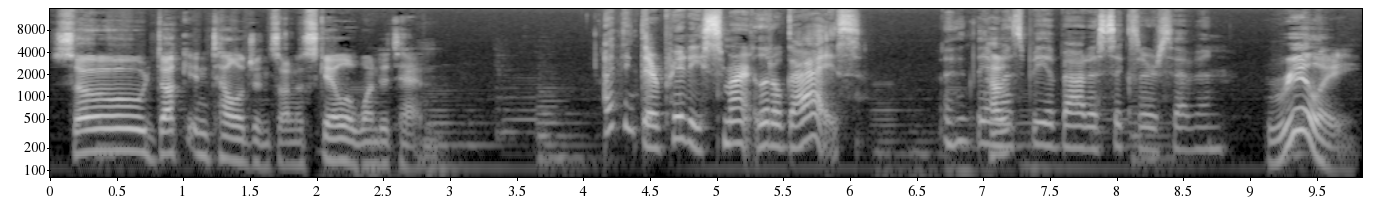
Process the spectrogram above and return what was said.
So, duck intelligence on a scale of 1 to 10. I think they're pretty smart little guys. I think they How- must be about a 6 or 7. Really?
